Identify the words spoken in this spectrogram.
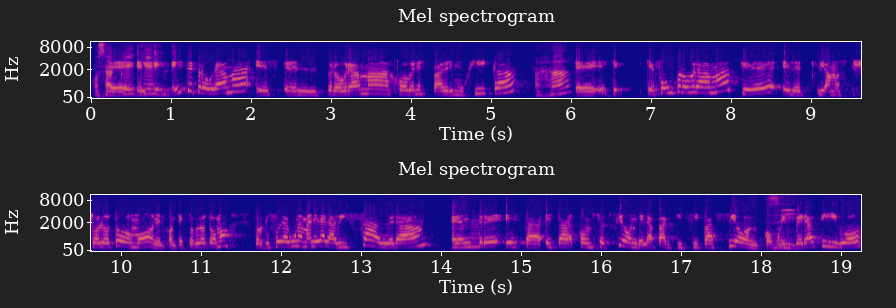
O sea, ¿qué, eh, este programa es el programa Jóvenes Padre Mujica, eh, que, fue un programa que, digamos, yo lo tomo, en el contexto que lo tomo, porque fue de alguna manera la bisagra entre esta, esta concepción de la participación como imperativo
